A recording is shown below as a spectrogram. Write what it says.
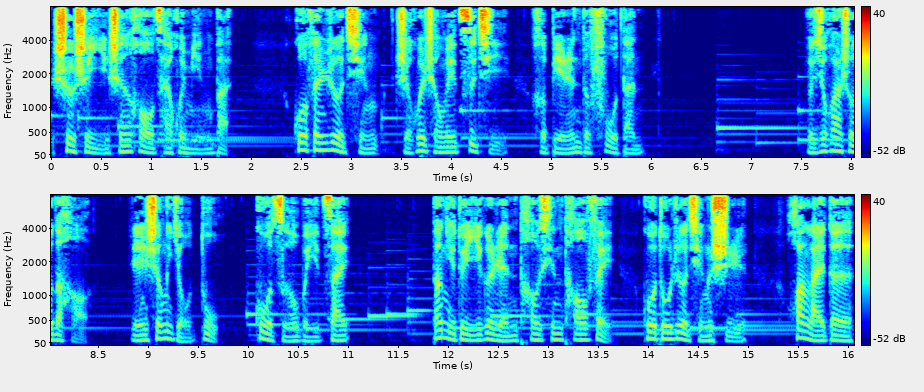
涉世已深后才会明白，过分热情只会成为自己和别人的负担。有句话说得好：“人生有度，过则为灾。”当你对一个人掏心掏肺、过度热情时，换来的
